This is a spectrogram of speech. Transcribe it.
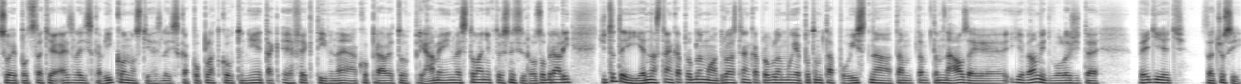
v svojej podstate aj z hľadiska výkonnosti, aj z hľadiska poplatkov to nie je tak efektívne ako práve to priame investovanie, ktoré sme si rozobrali. Či toto je jedna stránka problému a druhá stránka problému je potom tá poistná tam, tam, tam naozaj je, je veľmi dôležité vedieť, za čo si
